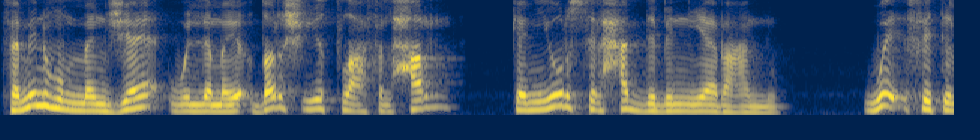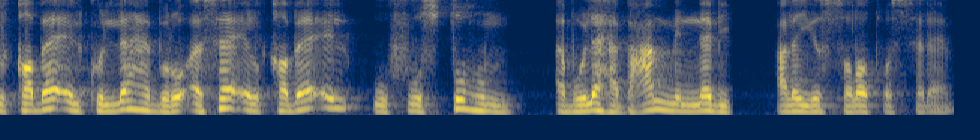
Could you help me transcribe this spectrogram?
فمنهم من جاء واللي ما يقدرش يطلع في الحر كان يرسل حد بالنيابة عنه. وقفت القبائل كلها برؤساء القبائل وفي وسطهم أبو لهب عم النبي عليه الصلاة والسلام.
